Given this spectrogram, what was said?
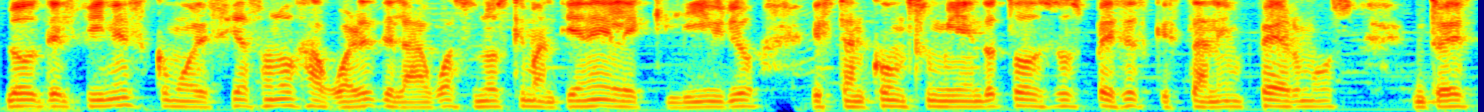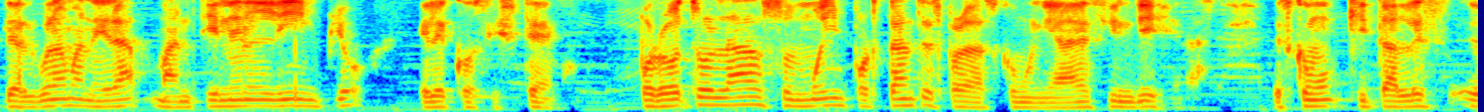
Los delfines, como decía, son los jaguares del agua, son los que mantienen el equilibrio, están consumiendo todos esos peces que están enfermos, entonces de alguna manera mantienen limpio el ecosistema. Por otro lado, son muy importantes para las comunidades indígenas. Es como quitarles eh,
